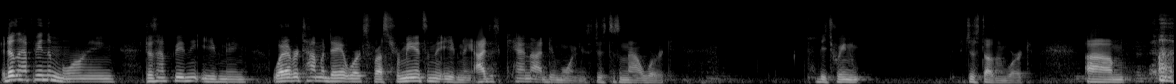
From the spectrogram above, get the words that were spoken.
It doesn't have to be in the morning, it doesn't have to be in the evening, whatever time of day it works for us. For me, it's in the evening. I just cannot do mornings, it just does not work. Between, just doesn't work. Um,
